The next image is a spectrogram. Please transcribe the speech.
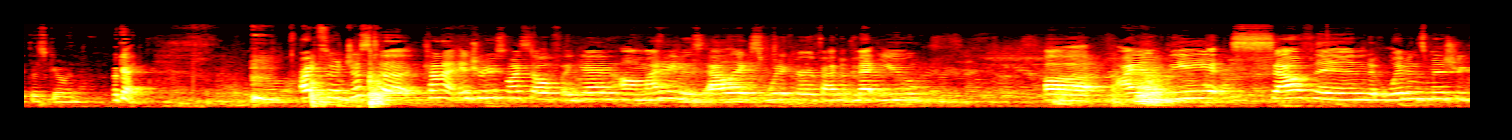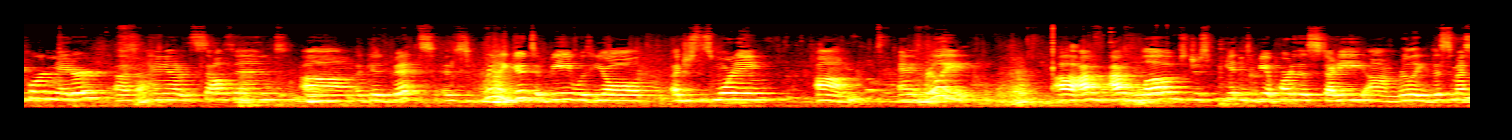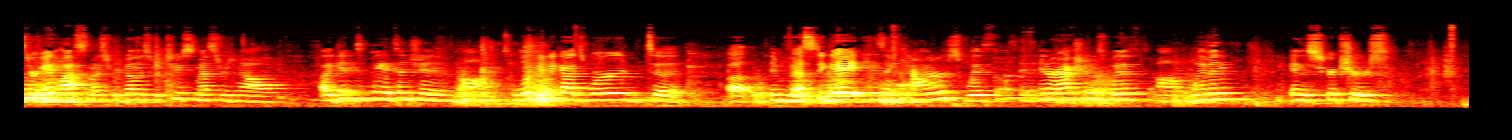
get this going. Okay. All right, so just to kind of introduce myself again, um, my name is Alex Whitaker. If I haven't met you, uh, I am the South End Women's Ministry Coordinator. Uh, so I hang out at South End um, a good bit. It's really good to be with y'all uh, just this morning. Um, and really, uh, I've, I've loved just getting to be a part of this study, um, really, this semester and last semester. We've done this for two semesters now. Uh, getting to pay attention, um, to look into God's Word, to uh, investigate His encounters with and interactions with um, women in the Scriptures,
